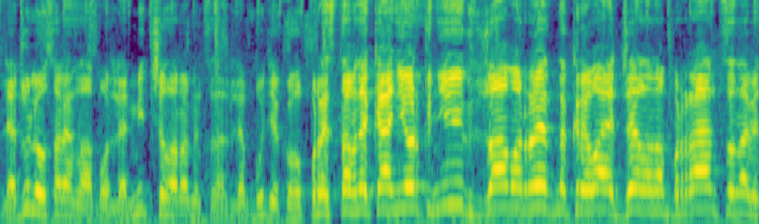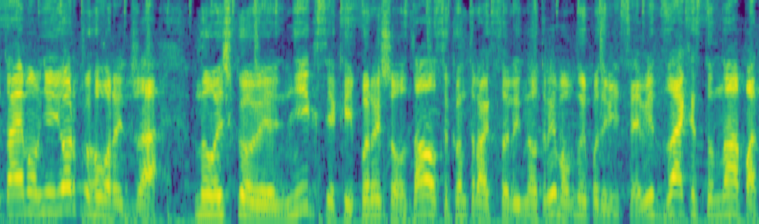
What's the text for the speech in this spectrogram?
для Джуліуса Рендла, або для Мітчела Робінсона, для будь-якого представника Нью-Йорк Нікс. Джа Морент накриває Джелена Брансона. Вітаємо в Нью-Йорку, говорить Джа. Новачкові Нікс, який перейшов з Далласу, контракт солідно отримав. Ну і подивіться, від захисту напад.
